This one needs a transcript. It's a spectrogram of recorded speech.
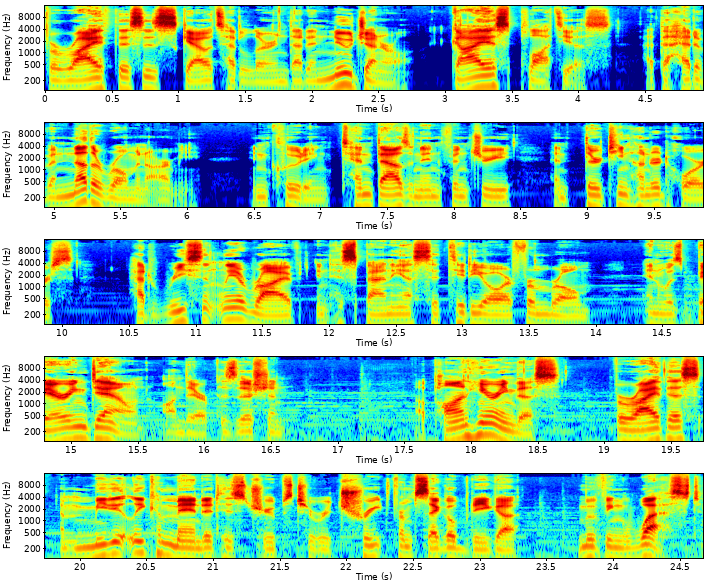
Viriathus's scouts had learned that a new general, Gaius Plautius, at the head of another Roman army, including 10,000 infantry and 1,300 horse, had recently arrived in Hispania Citerior from Rome and was bearing down on their position. Upon hearing this, Viriathus immediately commanded his troops to retreat from Segobriga, moving west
